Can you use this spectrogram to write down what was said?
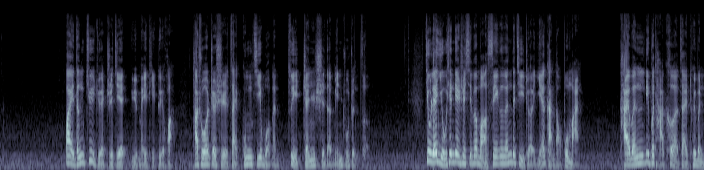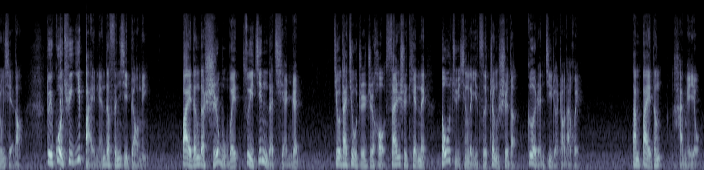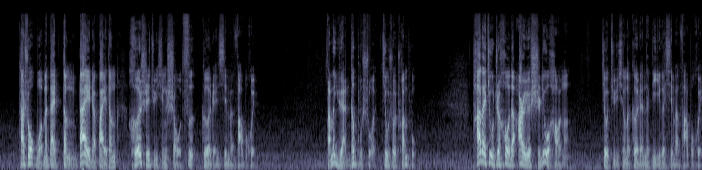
拜登拒绝直接与媒体对话，他说这是在攻击我们最真实的民主准则。就连有线电视新闻网 CNN 的记者也感到不满。凯文·利普塔克在推文中写道：“对过去一百年的分析表明，拜登的十五位最近的前任，就在就职之后三十天内都举行了一次正式的个人记者招待会，但拜登还没有。他说：‘我们在等待着拜登何时举行首次个人新闻发布会。’咱们远的不说，就说川普，他在就职后的二月十六号呢，就举行了个人的第一个新闻发布会。”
